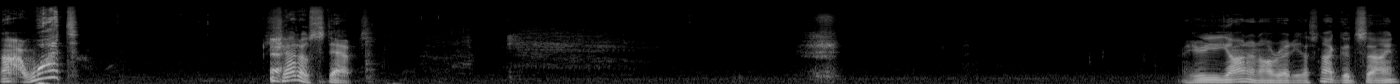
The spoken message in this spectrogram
Ah, what? Yeah. Shadow stepped. I hear you yawning already. That's not a good sign.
